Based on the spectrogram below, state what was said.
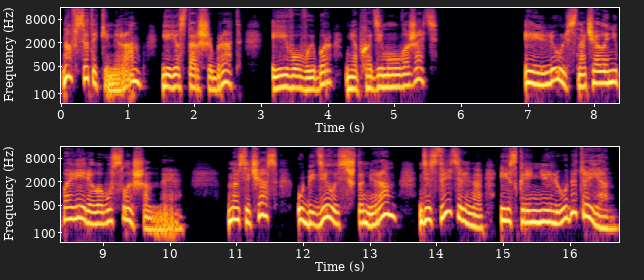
Но все-таки Миран, ее старший брат, и его выбор необходимо уважать. И Люль сначала не поверила в услышанное, но сейчас убедилась, что Миран действительно искренне любит Раян.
